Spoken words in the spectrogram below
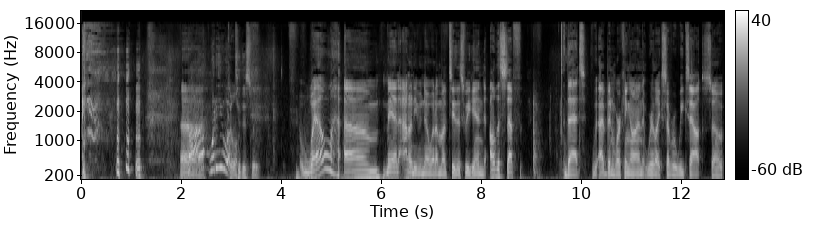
Bob, what are you up cool. to this week? Well, um, man, I don't even know what I'm up to this weekend. All the stuff that I've been working on, we're like several weeks out. So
